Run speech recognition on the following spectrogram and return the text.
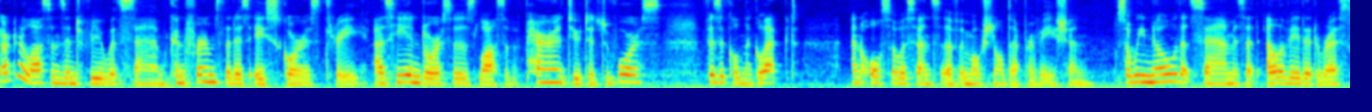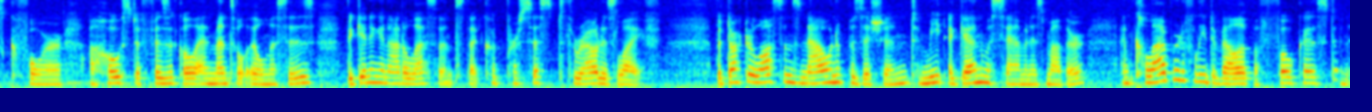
Dr. Lawson's interview with Sam confirms that his ACE score is 3, as he endorses loss of a parent due to divorce, physical neglect, and also a sense of emotional deprivation. So we know that Sam is at elevated risk for a host of physical and mental illnesses beginning in adolescence that could persist throughout his life. But Dr. Lawson's now in a position to meet again with Sam and his mother and collaboratively develop a focused and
